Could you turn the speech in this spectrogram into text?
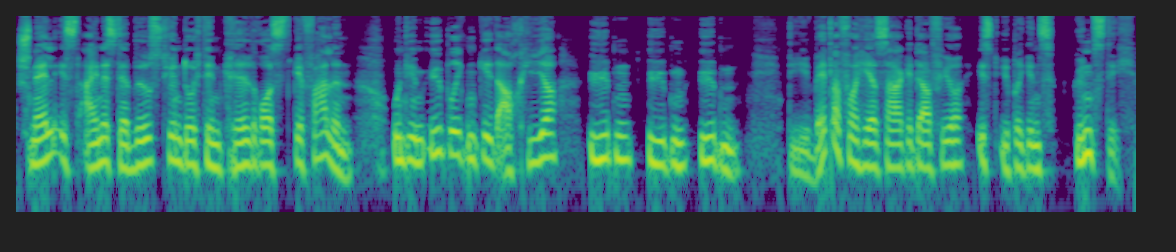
Schnell ist eines der Würstchen durch den Grillrost gefallen. Und im Übrigen gilt auch hier, Üben, üben, üben. Die Wettervorhersage dafür ist übrigens günstig.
